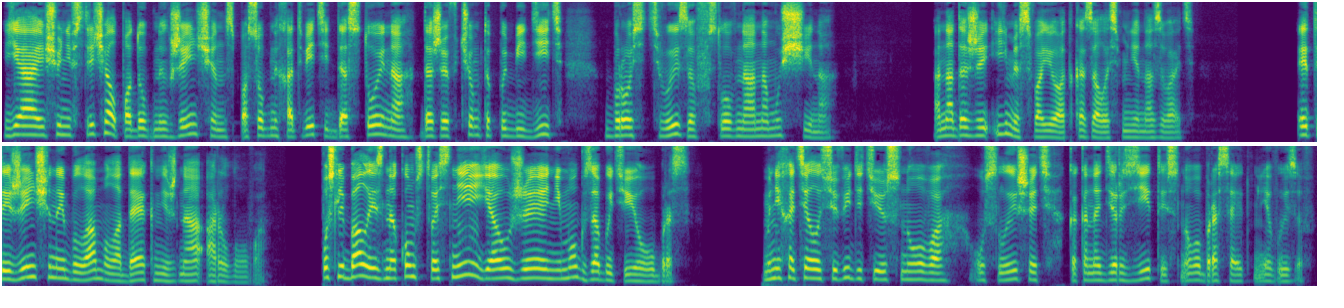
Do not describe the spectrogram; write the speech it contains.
Я еще не встречал подобных женщин, способных ответить достойно, даже в чем-то победить, бросить вызов, словно она мужчина. Она даже имя свое отказалась мне назвать. Этой женщиной была молодая княжна Орлова. После бала и знакомства с ней я уже не мог забыть ее образ. Мне хотелось увидеть ее снова, услышать, как она дерзит и снова бросает мне вызов.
